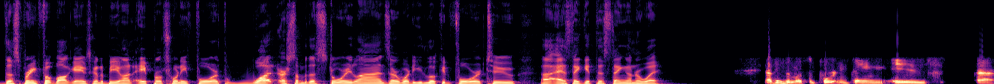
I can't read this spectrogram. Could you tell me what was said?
the spring football game is going to be on April 24th. What are some of the storylines, or what are you looking forward to uh, as they get this thing underway? I think the most important thing is uh,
